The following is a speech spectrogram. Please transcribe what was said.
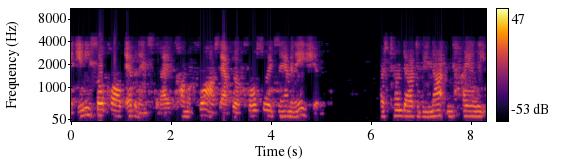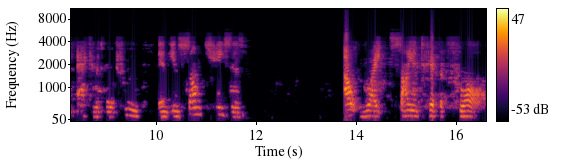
And any so-called evidence that I've come across after a closer examination has turned out to be not entirely accurate or true, and in some cases, outright scientific fraud.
